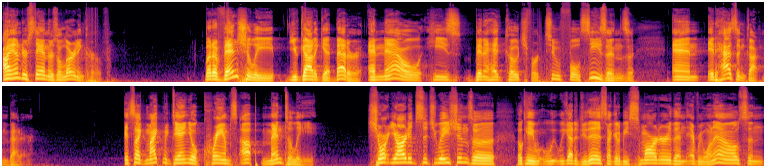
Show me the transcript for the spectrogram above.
I understand there's a learning curve. But eventually, you got to get better. And now he's been a head coach for two full seasons, and it hasn't gotten better. It's like Mike McDaniel cramps up mentally. Short yardage situations, uh, okay, we, we got to do this. I got to be smarter than everyone else. And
